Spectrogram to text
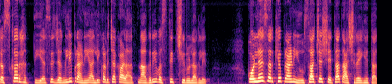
टस्कर हत्ती असे जंगली प्राणी अलीकडच्या काळात नागरी वस्तीत शिरू लागलेत. कोल्ह्यासारखे प्राणी उसाच्या शेतात आश्रय घेतात.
